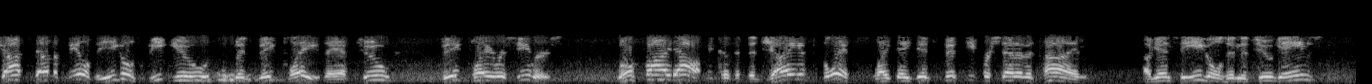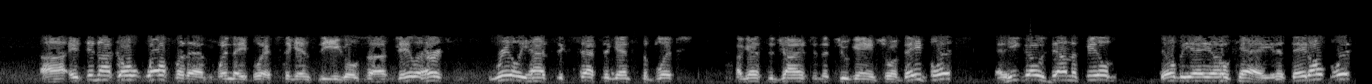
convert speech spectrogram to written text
shots down the field. The Eagles beat you with big plays. They have two big play receivers. We'll find out because if the Giants blitz like they did 50% of the time against the Eagles in the two games, uh, it did not go well for them when they blitzed against the Eagles. Uh, Jalen Hurts really had success against the blitz against the Giants in the two games. So if they blitz and he goes down the field, he'll be a-okay. And if they don't blitz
